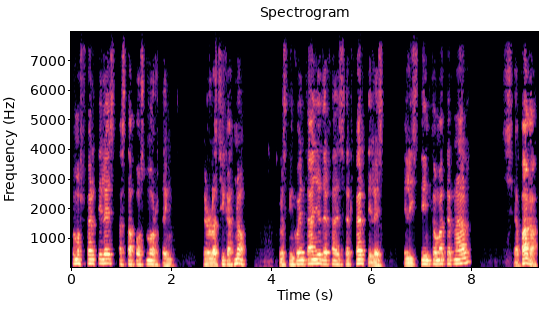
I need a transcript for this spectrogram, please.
somos fértiles hasta post-mortem, pero las chicas no. los 50 años dejan de ser fértiles. El instinto maternal se apaga.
